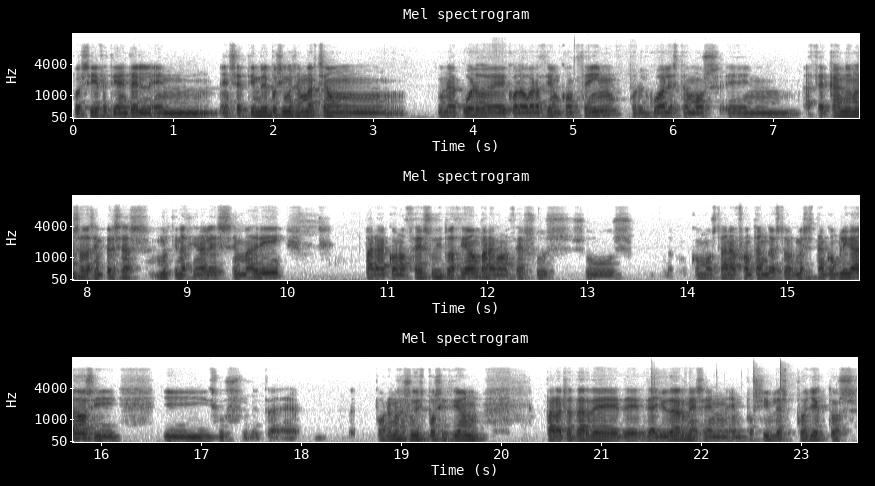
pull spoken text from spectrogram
pues sí, efectivamente, en, septiembre pusimos en marcha un, acuerdo de colaboración con CEIM, por el cual estamos em, acercándonos a las empresas multinacionales en Madrid para conocer su situación, para conocer sus, cómo están afrontando estos meses tan complicados y, sus, eh, ponernos a su disposición para tratar de, ayudarles en, posibles proyectos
